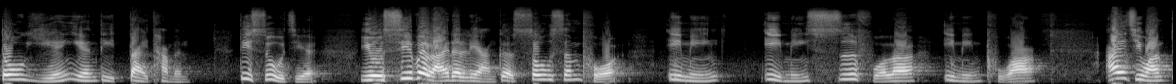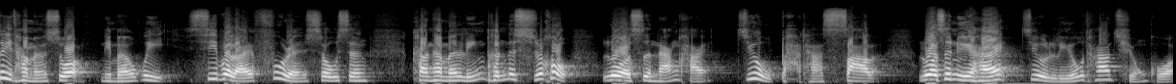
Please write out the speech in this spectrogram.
都严严地待他们。第十五节，有希伯来的两个收生婆，一名一名斯佛拉，一名普阿。埃及王对他们说：“你们为希伯来妇人收生，看他们临盆的时候，若是男孩，就把他杀了。”若是女孩，就留他存活；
